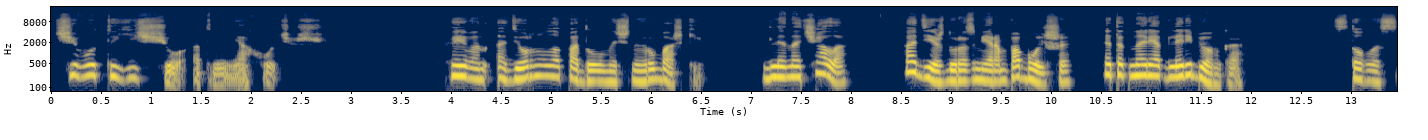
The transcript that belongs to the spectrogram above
Чего ты еще от меня хочешь?» Хейвен одернула подол ночной рубашки. «Для начала одежду размером побольше, этот наряд для ребенка. Столос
